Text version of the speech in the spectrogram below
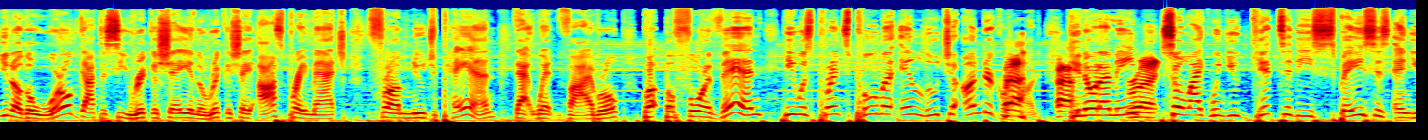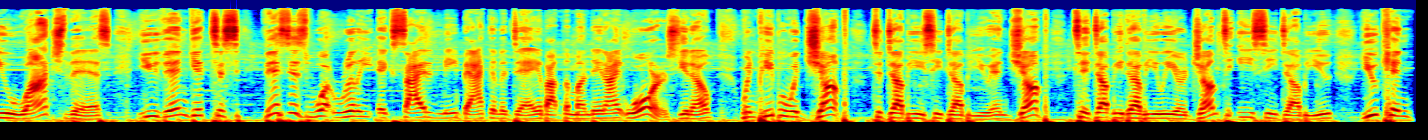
you know the world got to see Ricochet in the Ricochet Ospreay match from New Japan that went viral. But before then, he was Prince Puma in Lucha Underground. you know what I mean? Right. So, like when you get to these spaces and you watch this, you then get to see. This is what really excited me back in the day about the Monday Night Wars. You know, when people would jump to WCW and jump to WWE or jump to ECW, you can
